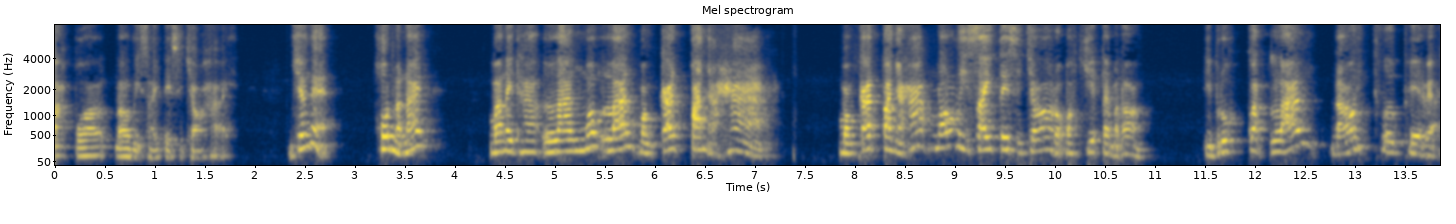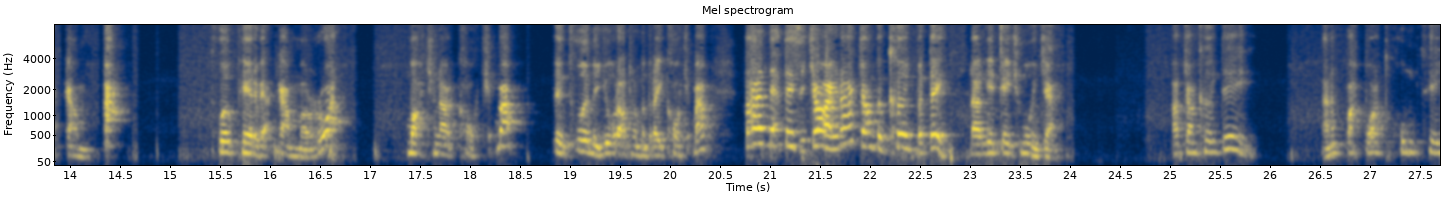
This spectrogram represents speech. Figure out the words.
ប៉ះពាល់ដល់វិស័យទេសចរហើយអញ្ចឹងហ៊ុនម៉ាណែតបានន័យថាឡើងមកឡើងបង្កើតបញ្ហាបង្កើតបញ្ហាដល់វិស័យទេសចររបស់ជាតិតែម្ដងពីព្រោះគាត់ឡើងដោយធ្វើភេរវកម្មបកធ្វើភេរវកម្មរដ្ឋបោះឆ្នោតខុសច្បាប់ទៅធ្វើនាយករដ្ឋមន្ត្រីខុសច្បាប់តើអ្នកទេសចរឯណាចង់ទៅឃើញប្រទេសដែលមានគេឈ្មោះអញ្ចឹងអត់ចង់ឃើញទេអានឹងប៉ះពាល់ធំធេង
